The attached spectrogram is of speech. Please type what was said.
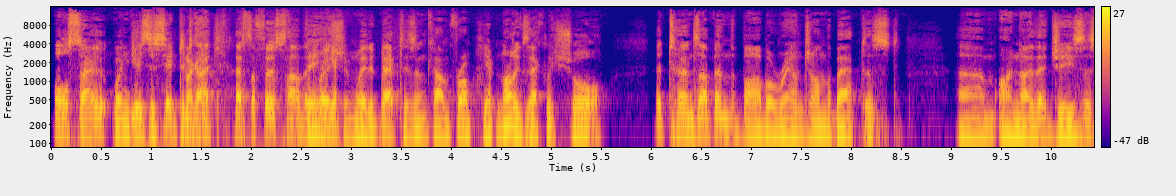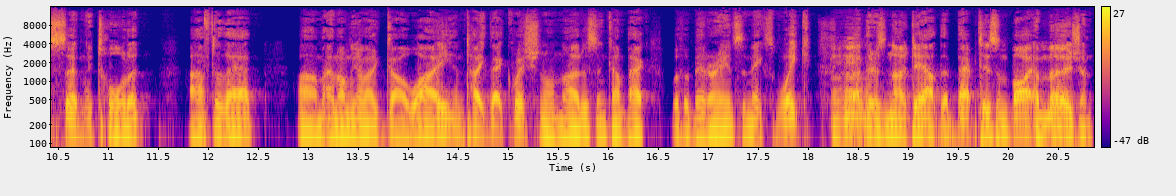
Also, when Jesus said to Okay, take, that's the first part of the there, yep. question. Where did baptism come from? Yep. Not exactly sure. It turns up in the Bible around John the Baptist. Um, I know that Jesus certainly taught it after that. Um, and I'm going to go away and take that question on notice and come back with a better answer next week. But there's no doubt that baptism by immersion,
